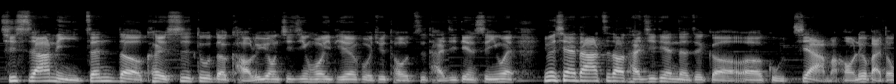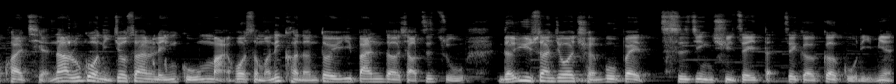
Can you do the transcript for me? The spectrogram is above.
其实啊，你真的可以适度的考虑用基金或 ETF 去投资台积电，是因为因为现在大家知道台积电的这个呃股价嘛，哈，六百多块钱。那如果你就算零股买或什么，你可能对于一般的小资族，你的预算就会全部被吃进去。去这一的这个个股里面，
